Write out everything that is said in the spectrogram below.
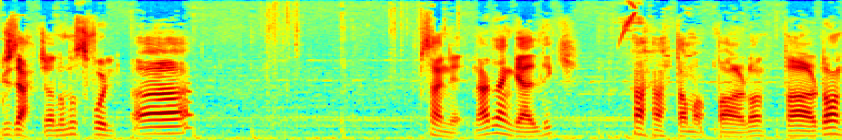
Güzel. Canımız full. Aa. Bir saniye. Nereden geldik? Haha tamam. Pardon. Pardon.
